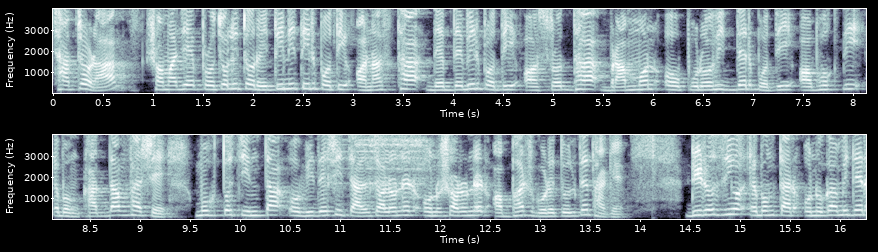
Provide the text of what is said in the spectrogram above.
ছাত্ররা সমাজে প্রচলিত রীতিনীতির প্রতি অনাস্থা, দেবদেবীর প্রতি অশ্রদ্ধা, ব্রাহ্মণ ও পুরোহিতদের প্রতি অভক্তি এবং খাদ্যাভ্যাসে মুক্ত চিন্তা ও বিদেশি চালচলনের অনুসরণের অভ্যাস গড়ে তুলতে থাকে। ডিরোজিও এবং তার অনুগামীদের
